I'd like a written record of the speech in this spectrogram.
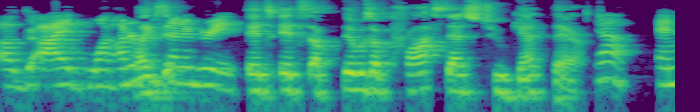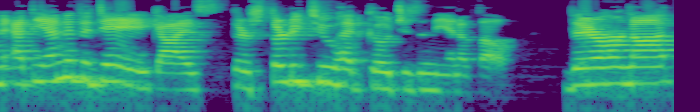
I 100% Like the- agree. It's it's a it was a process to get there. Yeah. And at the end of the day, guys, there's 32 head coaches in the NFL. There are not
